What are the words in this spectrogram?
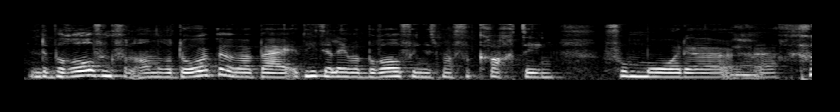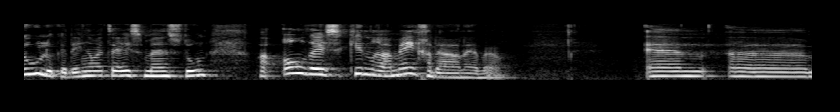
In de beroving van andere dorpen, waarbij het niet alleen maar beroving is, maar verkrachting, vermoorden, Ja. eh, gruwelijke dingen met deze mensen doen, waar al deze kinderen aan meegedaan hebben. En ehm,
